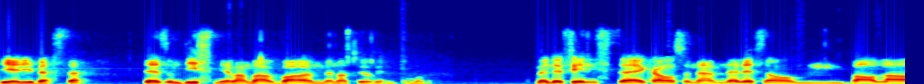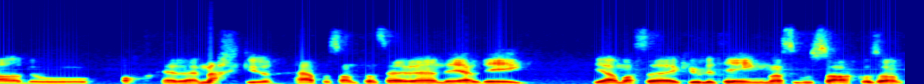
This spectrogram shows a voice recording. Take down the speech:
de er de beste. Det er som Disneyland, da, bare med naturvin. på en måte. Men det fins Jeg kan også nevne liksom Ballardo, er Merkur her på Sankthanshaugen. Det er helt digg. De har masse kule ting, masse god sak og sånn.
